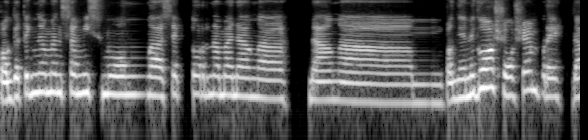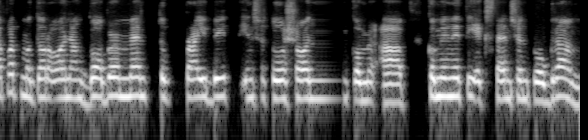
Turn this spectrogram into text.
Pagdating naman sa mismong uh, sektor naman ng uh, ng um, pagnenegosyo, syempre, dapat magkaroon ng government to private institution com- uh, community extension program.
